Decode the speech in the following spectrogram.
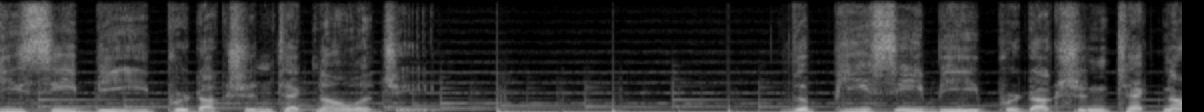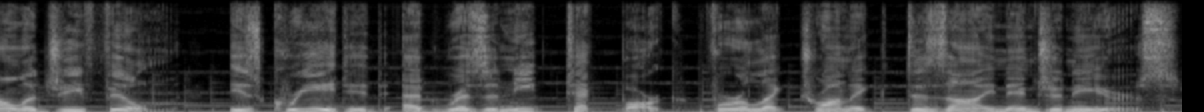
PCB Production Technology The PCB Production Technology film is created at Rezonit Tech Park for electronic design engineers.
